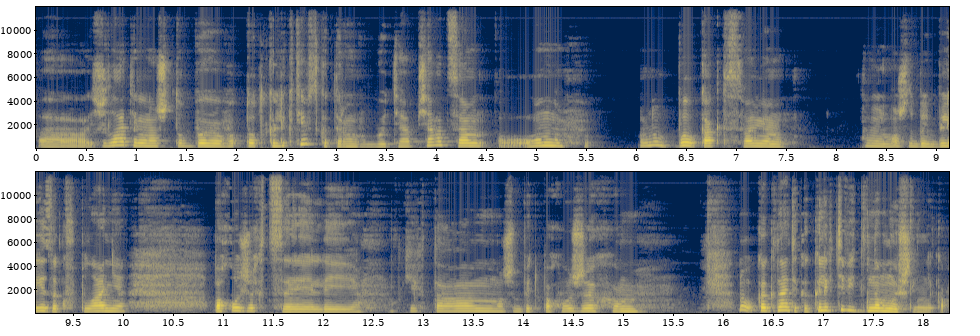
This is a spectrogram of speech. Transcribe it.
А, желательно, чтобы вот тот коллектив, с которым вы будете общаться, он ну, был как-то с вами, может быть, близок в плане похожих целей, каких-то, может быть, похожих ну, как, знаете, как коллектив единомышленников.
